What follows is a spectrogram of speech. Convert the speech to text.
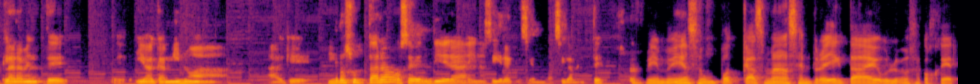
claramente, eh, iba camino a, a que resultara o se vendiera y no siguiera creciendo, básicamente. Bienvenidos a un podcast más en Proyecta y volvemos a coger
